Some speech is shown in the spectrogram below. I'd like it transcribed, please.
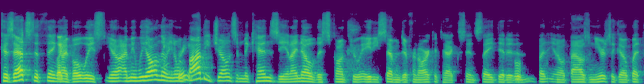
because that's the thing like, I've always, you know, I mean, we all know, you know, Bobby Jones and MacKenzie, and I know this has gone through 87 different architects since they did it, in, but you know, a thousand years ago. But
